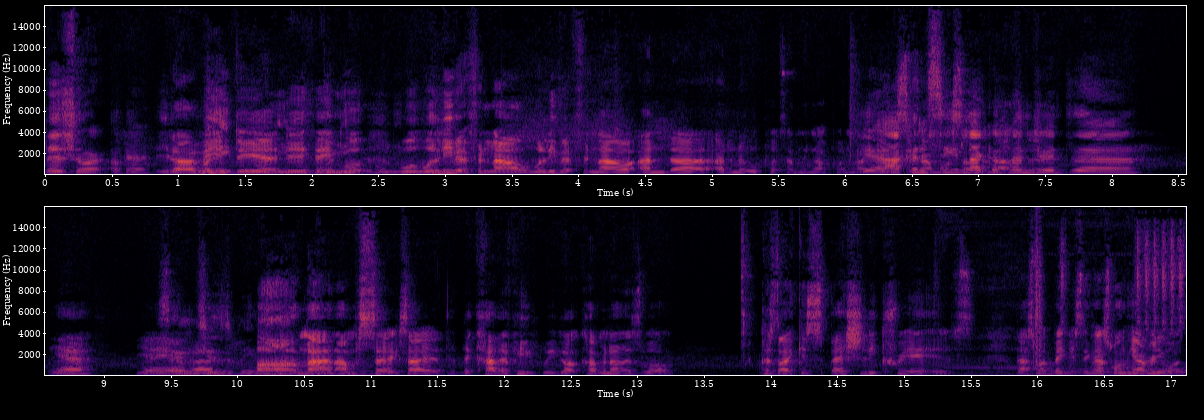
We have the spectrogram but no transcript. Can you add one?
You sure? Okay. You know what I We'll mean? leave do your we'll do your thing. we'll We'll leave it, we'll, we'll leave it for now. We'll leave it for now, and uh, I don't know. We'll put something up on like yeah, I can see like a hundred. Uh, Yeah, yeah, yeah, man. Oh man, man. I'm so excited. The kind of people we got coming on as well, because like especially creatives. That's my biggest thing. That's one thing I really want.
